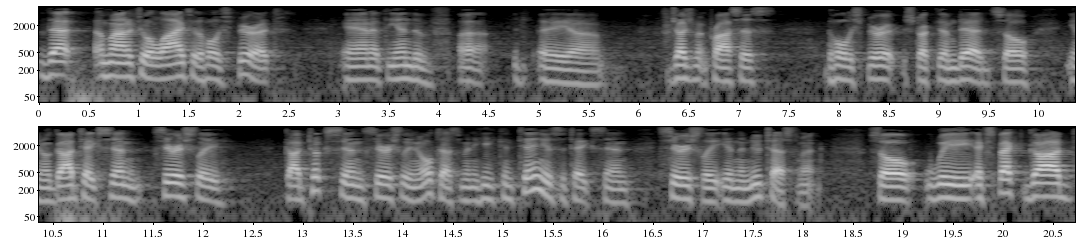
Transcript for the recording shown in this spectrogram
that amounted to a lie to the Holy Spirit, and at the end of uh, a uh, judgment process, the Holy Spirit struck them dead. So, you know, God takes sin seriously. God took sin seriously in the Old Testament. He continues to take sin seriously in the New Testament. So we expect God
